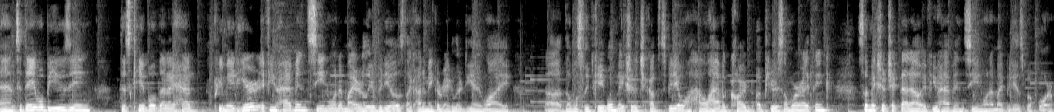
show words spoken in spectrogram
and today we'll be using this cable that I had pre-made here. If you haven't seen one of my earlier videos, like how to make a regular DIY uh, double sleeve cable, make sure to check out this video. I'll have a card up here somewhere, I think. So make sure to check that out if you haven't seen one of my videos before.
